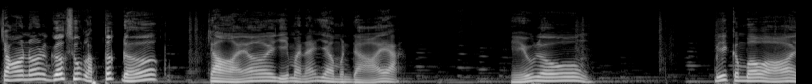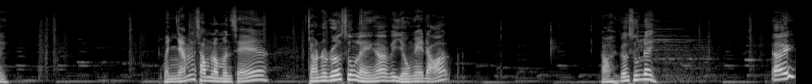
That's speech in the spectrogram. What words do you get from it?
cho nó rớt xuống lập tức được. Trời ơi, vậy mà nãy giờ mình đợi à. Hiểu luôn. Biết combo rồi. Mình nhắm xong là mình sẽ cho nó rớt xuống liền á, ví dụ ngay đó. Rồi, rớt xuống đi. Đấy,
